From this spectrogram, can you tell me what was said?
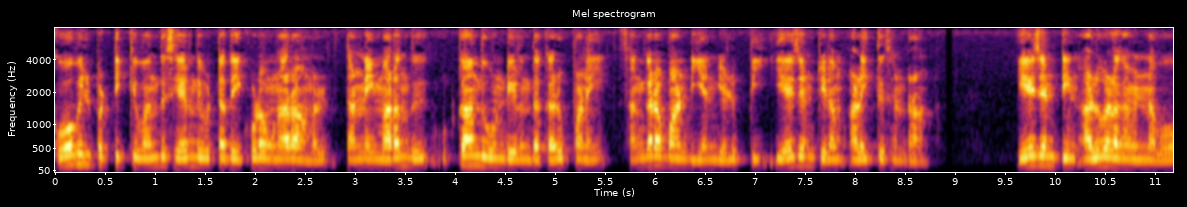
கோவில்பட்டிக்கு வந்து சேர்ந்து விட்டதை கூட உணராமல் தன்னை மறந்து உட்கார்ந்து கொண்டிருந்த கருப்பனை சங்கரபாண்டியன் எழுப்பி ஏஜென்ட்டிடம் அழைத்து சென்றான். ஏஜென்ட்டின் அலுவலகம் என்னவோ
